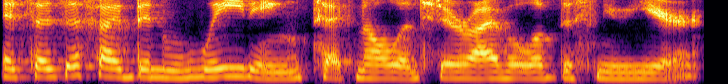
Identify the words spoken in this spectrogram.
It's as if I've been waiting to acknowledge the arrival of this new year.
